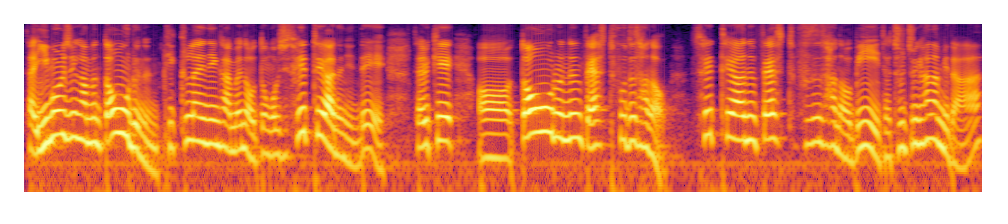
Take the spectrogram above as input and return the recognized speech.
자, emerging 하면 떠오르는, declining 하면 어떤 것이 쇠퇴하는인데, 자, 이렇게 어, 떠오르는 패스트푸드 산업, 쇠퇴하는 패스트푸드 산업이 자, 둘 중에 하나입니다.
